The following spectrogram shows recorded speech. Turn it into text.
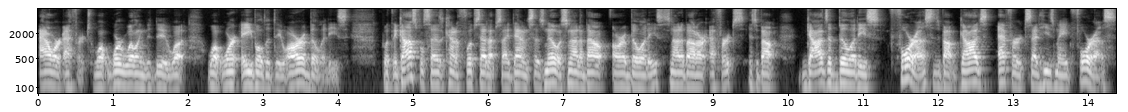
our efforts, what we're willing to do, what what we're able to do, our abilities. What the gospel says, it kind of flips that upside down and says, no, it's not about our abilities, it's not about our efforts, it's about God's abilities for us, it's about God's efforts that He's made for us,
